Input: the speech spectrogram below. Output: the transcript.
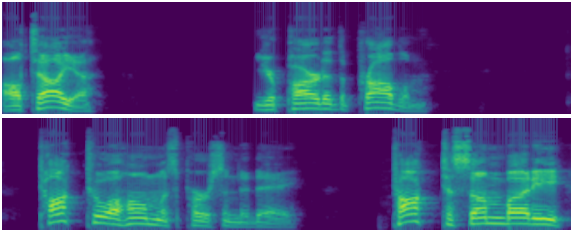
I'll tell you, you're part of the problem. Talk to a homeless person today. Talk to somebody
